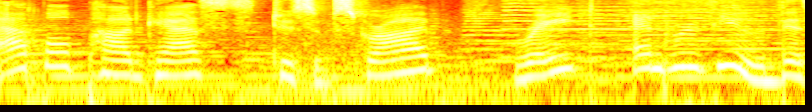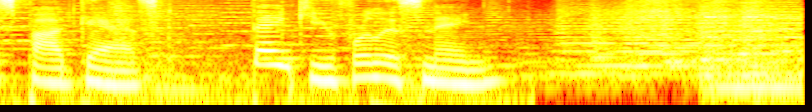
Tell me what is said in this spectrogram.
Apple Podcasts to subscribe, rate, and review this podcast. Thank you for listening. Thank you.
